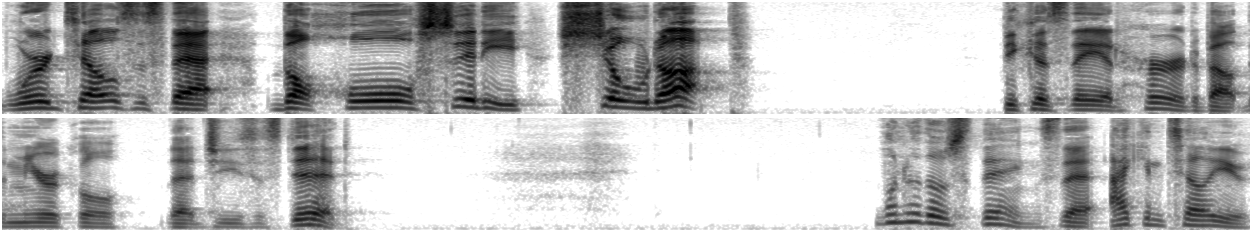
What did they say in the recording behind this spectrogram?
Word tells us that the whole city showed up because they had heard about the miracle that Jesus did. One of those things that I can tell you,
